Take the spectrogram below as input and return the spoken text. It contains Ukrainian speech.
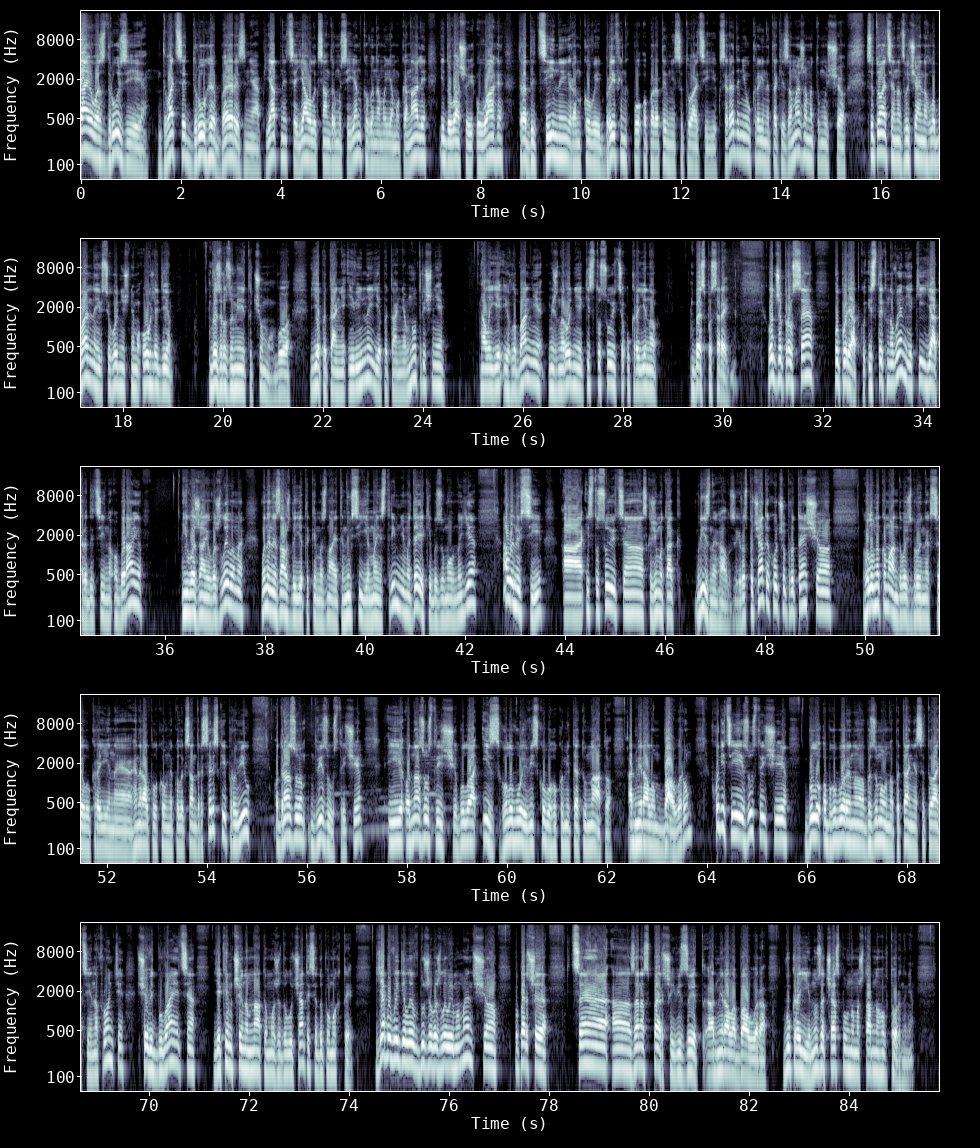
Вітаю вас, друзі! 22 березня, п'ятниця. Я Олександр Мусієнко. Ви на моєму каналі. І до вашої уваги традиційний ранковий брифінг по оперативній ситуації як всередині України, так і за межами, тому що ситуація надзвичайно глобальна, і в сьогоднішньому огляді. Ви зрозумієте чому? Бо є питання і війни, є питання внутрішні, але є і глобальні, міжнародні, які стосуються України безпосередньо. Отже, про все по порядку із тих новин, які я традиційно обираю і вважаю важливими. Вони не завжди є такими, знаєте, не всі є мейнстрімніми, деякі, безумовно, є, але не всі. А і стосуються, скажімо так, різних галузей. Розпочати хочу про те, що головнокомандувач Збройних сил України, генерал-полковник Олександр Сирський, провів одразу дві зустрічі. І одна зустріч була із головою військового комітету НАТО адміралом Бауером. В ході цієї зустрічі було обговорено безумовно питання ситуації на фронті, що відбувається, яким чином НАТО може долучатися, допомогти. Я би виділив дуже важливий момент, що, по-перше, це а, зараз перший візит адмірала Бауера в Україну за час повномасштабного вторгнення.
